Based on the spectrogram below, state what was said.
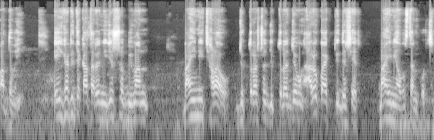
মাধ্যমেই। এই ঘাঁটিতে কাতারের নিজস্ব বিমান বাহিনী ছাড়াও যুক্তরাষ্ট্র, যুক্তরাজ্য এবং আরও কয়েকটি দেশের বাহিনী অবস্থান করছে।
